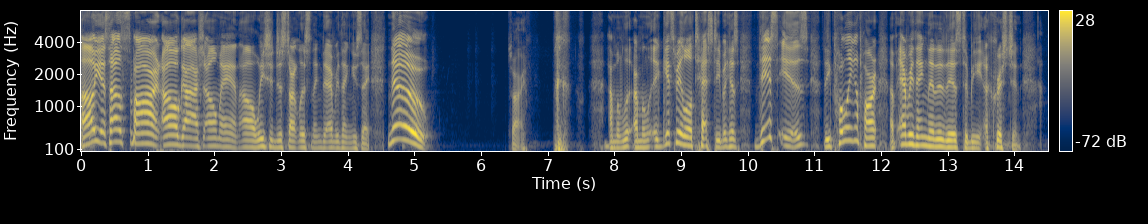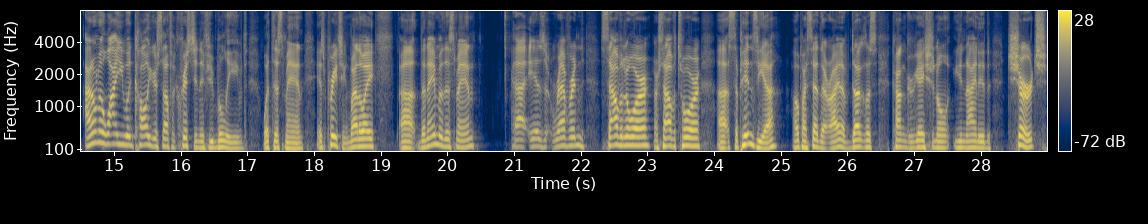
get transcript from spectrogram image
Oh, you're so smart. Oh gosh. Oh man. Oh, we should just start listening to everything you say. No. Sorry. I'm a, I'm a, it gets me a little testy because this is the pulling apart of everything that it is to be a Christian. I don't know why you would call yourself a Christian if you believed what this man is preaching. By the way, uh, the name of this man uh, is Reverend Salvador or Salvatore uh, Sapienza. I hope I said that right. Of Douglas Congregational United Church.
